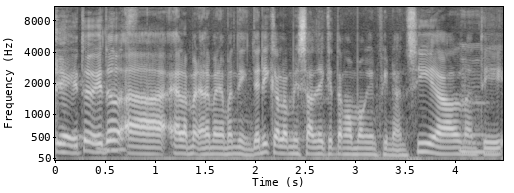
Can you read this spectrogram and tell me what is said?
ya itu itu uh, elemen-elemen uh, yang penting. Jadi kalau misalnya kita ngomongin finansial hmm. nanti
